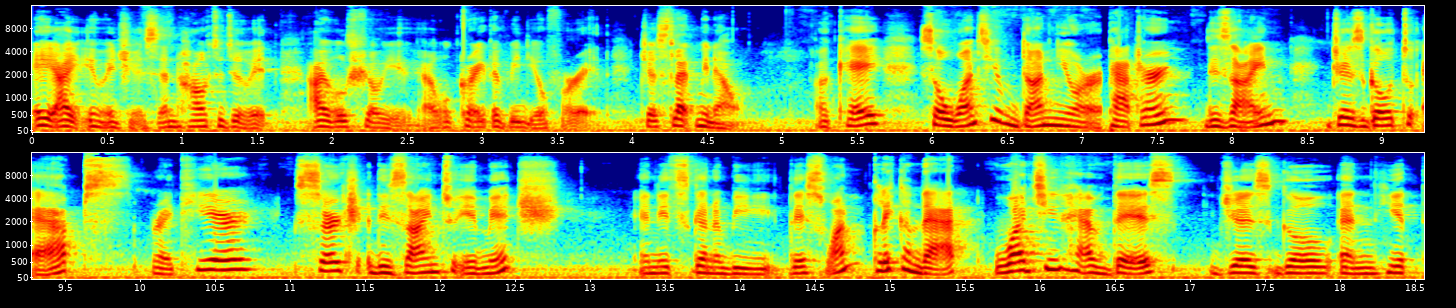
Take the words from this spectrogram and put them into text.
AI images and how to do it. I will show you. I will create a video for it. Just let me know. Okay, so once you've done your pattern design, just go to apps right here, search design to image, and it's gonna be this one. Click on that. Once you have this, just go and hit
